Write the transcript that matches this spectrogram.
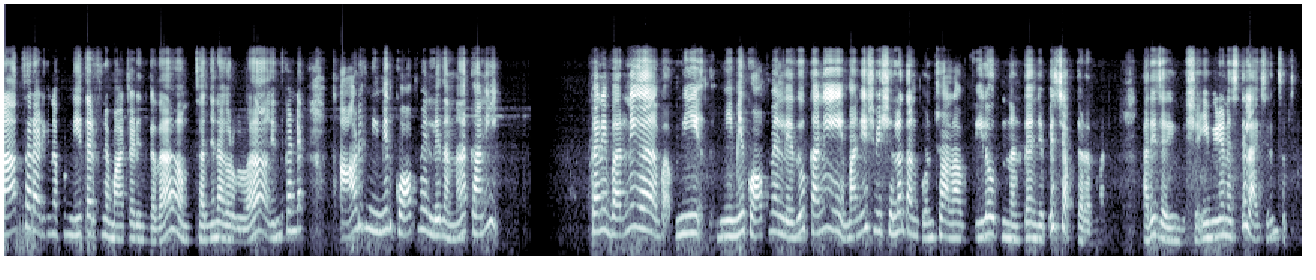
నాకు సార్ అడిగినప్పుడు నీ తరఫునే మాట్లాడింది కదా సంజన గారు ఎందుకంటే ఆడికి నీ మీద కోపమే లేదన్నా. కానీ కానీ బర్నీ మీ మీ మీద కోపం ఏం లేదు. కానీ మనీష్ విషయంలో తను కొంచెం అలా ఫీల్ అవుతుందంటే అని చెప్పేసి చెప్తాడు అనమాట అది జరిగిన విషయం. ఈ వీడియో నచ్చితే లైక్ చేయండి సబ్స్క్రైబ్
